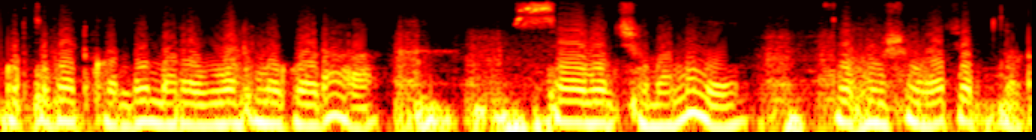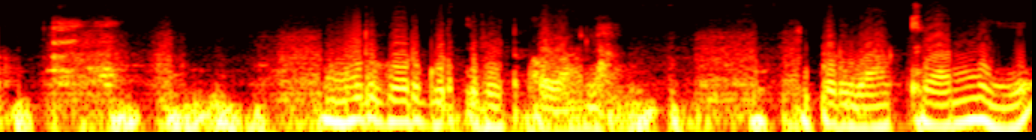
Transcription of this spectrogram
గుర్తుపెట్టుకోండి మరెవ్వరిని కూడా సేవించమని యహోషువా చెప్తాడు మీరు కూడా గుర్తుపెట్టుకోవాలి? ఇప్పుడు వాక్యాన్ని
